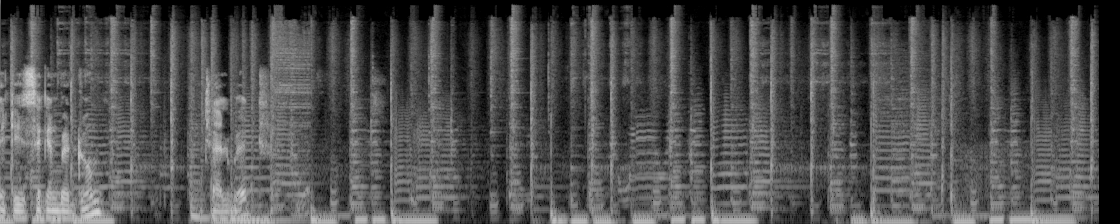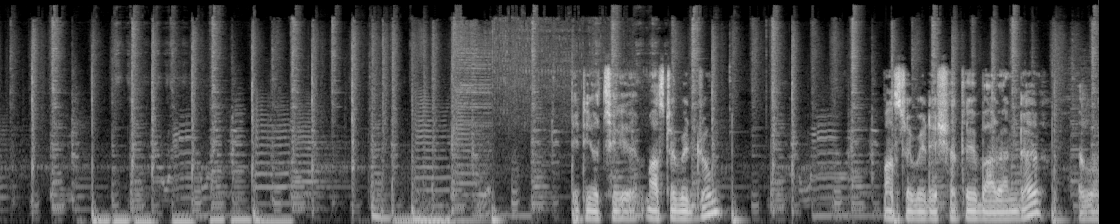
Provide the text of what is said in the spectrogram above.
এটি সেকেন্ড বেডরুম চাইল্ড বেড এটি হচ্ছে মাস্টার বেডরুম মাস্টার বেডের সাথে বারান্দা এবং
